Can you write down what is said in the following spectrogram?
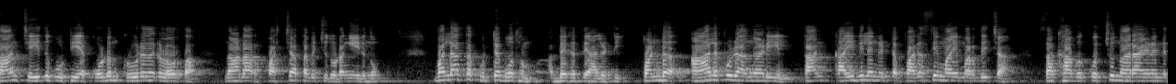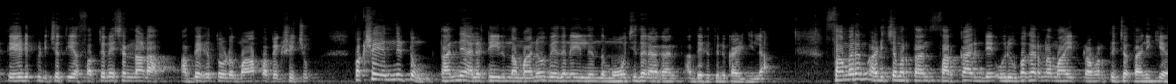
താൻ ചെയ്തു കൂട്ടിയ കൊടും ക്രൂരതകൾ ഓർത്ത് നാടാർ പശ്ചാത്തപിച്ചു തുടങ്ങിയിരുന്നു. വല്ലാത്ത കുറ്റബോധം അദ്ദേഹത്തെ അലട്ടി. പണ്ട് ആലപ്പുഴ അങ്ങാടിയിൽ താൻ കൈവിലങ്ങിട്ട് പരസ്യമായി മർദ്ദിച്ച സഖാവ് കൊച്ചുനാരായണനെ തേടി പിടിച്ചെത്തിയ സത്യനേശൻ നാടാർ അദ്ദേഹത്തോട് മാപ്പപേക്ഷിച്ചു പക്ഷെ എന്നിട്ടും തന്നെ അലട്ടിയിരുന്ന മനോവേദനയിൽ നിന്ന് മോചിതനാകാൻ അദ്ദേഹത്തിന് കഴിഞ്ഞില്ല. സമരം അടിച്ചമർത്താൻ സർക്കാരിന്റെ ഒരു ഉപകരണമായി പ്രവർത്തിച്ച തനിക്ക്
